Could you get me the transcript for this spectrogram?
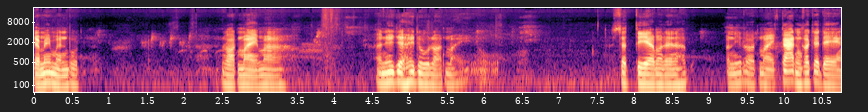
จะไม่เหมือนบุตร หลอดใหม่มา อันนี้จะให้ดูหลอดใหม่ สเตียมาเลยนะครับ อันนี้หลอดใหม่ก้านเขาจะแดง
